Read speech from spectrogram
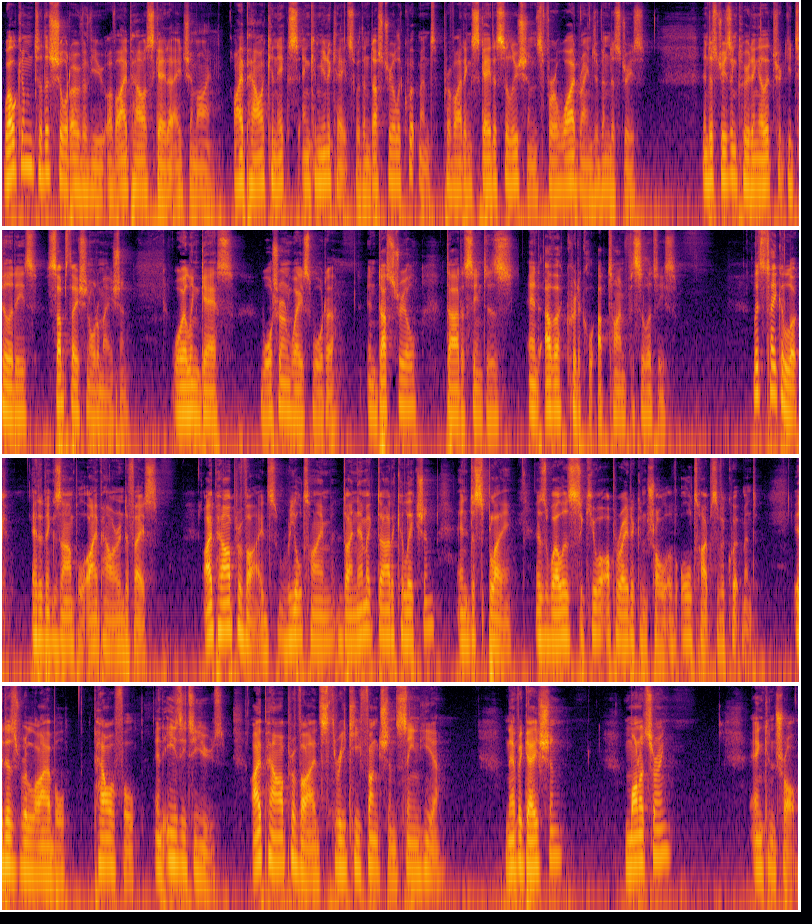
Welcome to this short overview of iPower SCADA HMI. iPower connects and communicates with industrial equipment, providing SCADA solutions for a wide range of industries. Industries including electric utilities, substation automation, oil and gas, water and wastewater, industrial, data centers, and other critical uptime facilities. Let's take a look at an example iPower interface iPower provides real-time dynamic data collection and display as well as secure operator control of all types of equipment. It is reliable, powerful, and easy to use. iPower provides three key functions seen here. Navigation, monitoring, and control.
